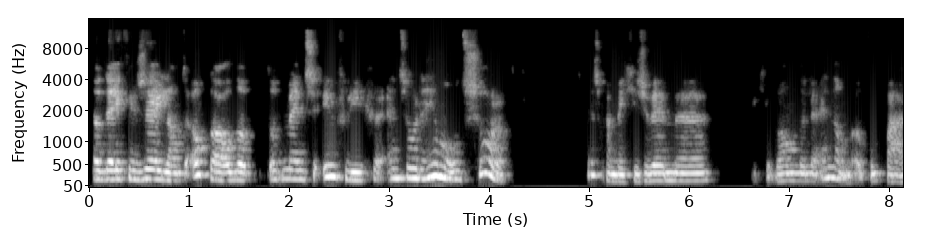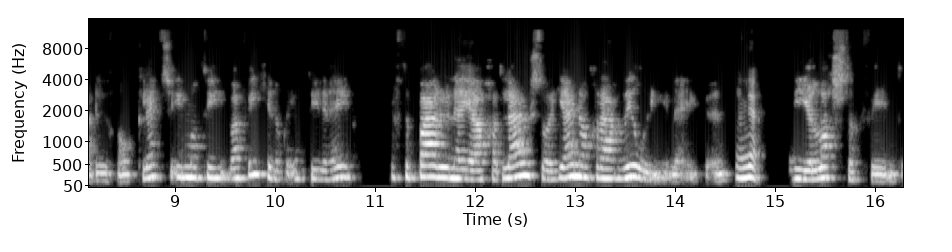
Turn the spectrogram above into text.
Dat deed ik in Zeeland ook al, dat, dat mensen invliegen en ze worden helemaal ontzorgd. Dus gaan een beetje zwemmen, wandelen en dan ook een paar uur gewoon kletsen. Iemand die, waar vind je nog iemand die er heel, echt een paar uur naar jou gaat luisteren, wat jij nou graag wil in je leven. En ja. die je lastig vindt.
